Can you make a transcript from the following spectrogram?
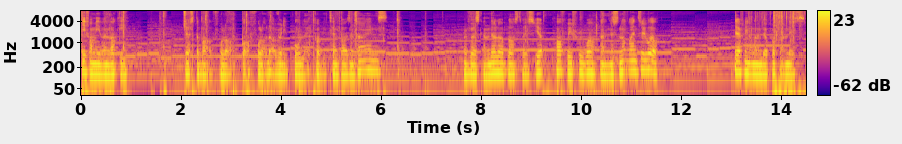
If I'm even lucky. Just about a full art. Got a full art that I've already pulled like probably 10,000 times. Reverse Candela, Blastoise. Yep, halfway through. Wow, and it's not going too well. Definitely not going to be a profit on this.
